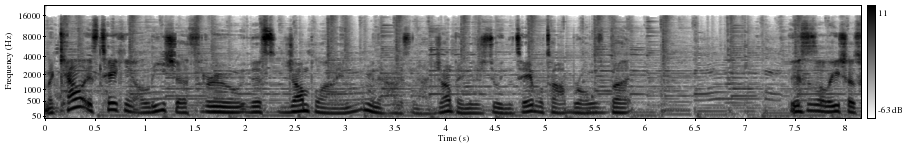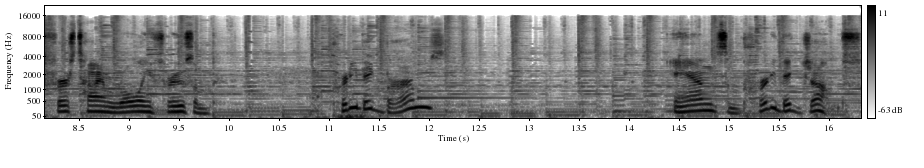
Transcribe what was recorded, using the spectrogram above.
Mikell is taking Alisha through this jump line. I mean, they're obviously not jumping, they're just doing the tabletop rolls, but this is Alisha's first time rolling through some pretty big berms and some pretty big jumps.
